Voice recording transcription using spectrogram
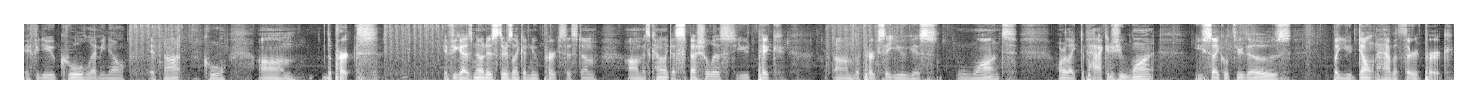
If you do, cool. Let me know. If not, cool. Um, the perks. If you guys notice, there's like a new perk system. Um, it's kind of like a specialist. You pick um, the perks that you just want, or like the package you want you cycle through those, but you don't have a third perk.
